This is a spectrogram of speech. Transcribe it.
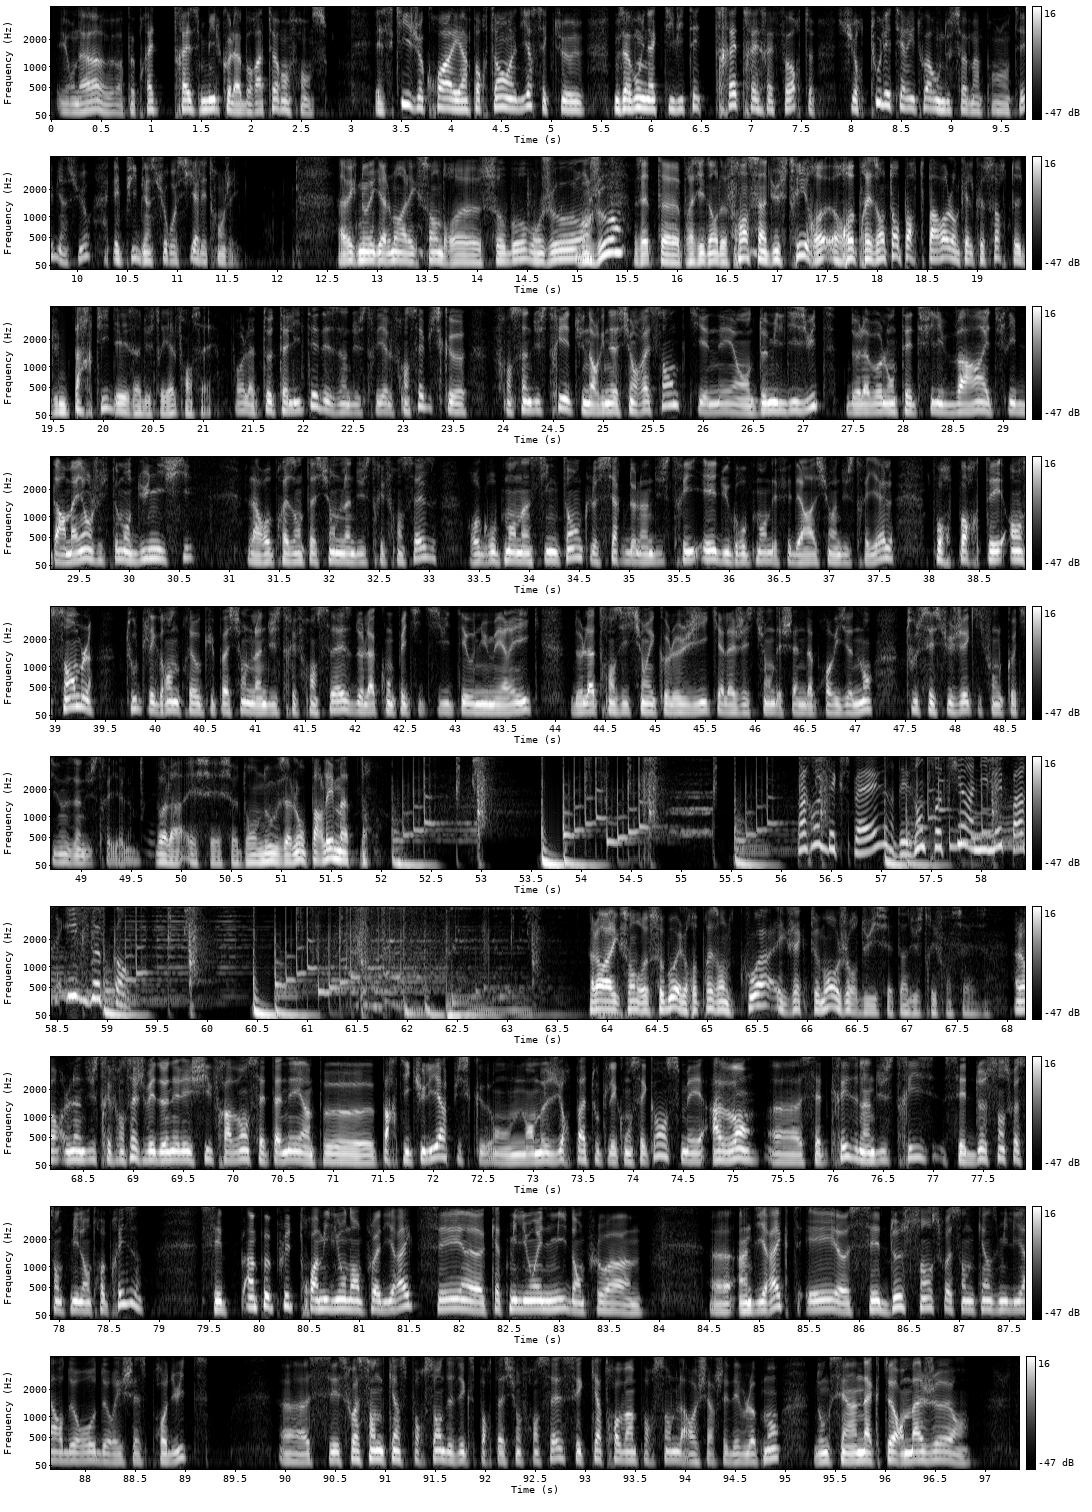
et on a euh, à peu près 13 000 collaborateurs en France. Et ce qui, je crois, est important à dire, c'est que nous avons une activité très, très, très forte sur tous les territoires où nous sommes implantés, bien sûr, et puis, bien sûr, aussi à l'étranger. Avec nous également Alexandre Sobo, bonjour. Bonjour. Vous êtes euh, président de France Industrie, re représentant porte-parole en quelque sorte d'une partie des industriels français. Oh, la totalité des industriels français, puisque France Industrie est une organisation récente qui est née en 2018 de la volonté de Philippe Varin et de Philippe Darmaillan justement d'unifier la représentation de l'industrie française, regroupement d'un think tank, le cercle de l'industrie et du groupement des fédérations industrielles, pour porter ensemble toutes les grandes préoccupations de l'industrie française, de la compétitivité au numérique, de la transition écologique à la gestion des chaînes d'approvisionnement, tous ces sujets qui font le quotidien des industriels. Voilà, et c'est ce dont nous allons parler maintenant. Parole d'expert, des entretiens animés par Yves Decamp. Alors Alexandre Sobo, elle représente quoi exactement aujourd'hui cette industrie française? Alors l'industrie française, je vais donner les chiffres avant cette année un peu particulière puisqu'on n'en mesure pas toutes les conséquences, mais avant euh, cette crise, l'industrie, c'est 260 000 entreprises, c'est un peu plus de 3 millions d'emplois directs, c'est euh, 4 millions et demi d'emplois euh, indirects et euh, c'est 275 milliards d'euros de richesses produites. Euh, c'est 75% des exportations françaises, c'est 80% de la recherche et développement. Donc c'est un acteur majeur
